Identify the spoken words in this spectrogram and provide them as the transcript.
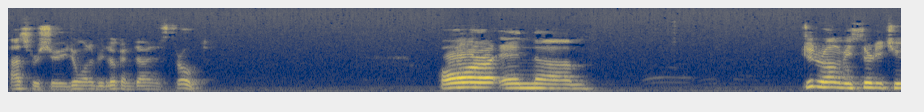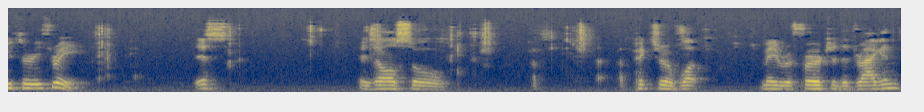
That's for sure. You don't want to be looking down his throat. Or in um, Deuteronomy 32 33. This is also a picture of what may refer to the dragon.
